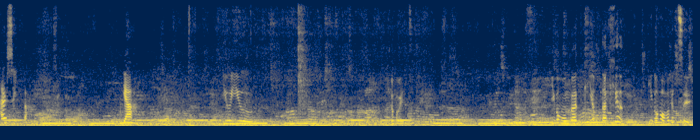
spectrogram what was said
할 수 있다. 야. 유유. 뭐지? 이거 뭔가 귀엽다, 큐. 이거 봐봐, 그치?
